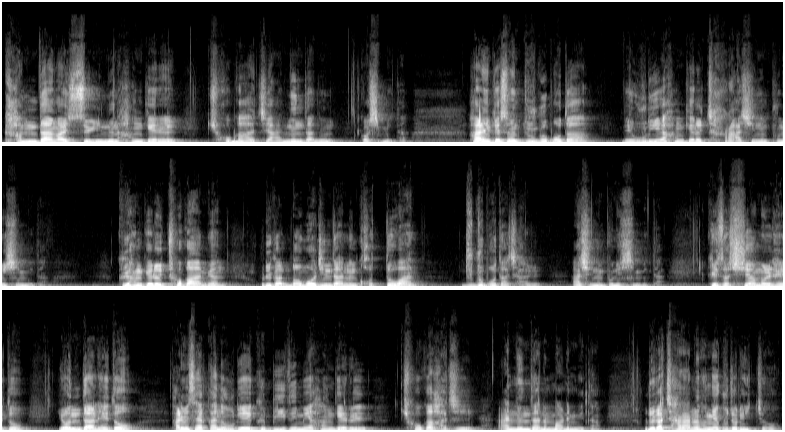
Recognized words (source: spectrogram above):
감당할 수 있는 한계를 초과하지 않는다는 것입니다. 하나님께서는 누구보다 네, 우리의 한계를 잘 아시는 분이십니다. 그 한계를 초과하면 우리가 넘어진다는 것 또한 누구보다 잘 아시는 분이십니다. 그래서 시험을 해도 연단해도 하나님 생각하는 우리의 그 믿음의 한계를 초과하지 않는다는 말입니다. 우리가 잘 아는 성경 구절이 있죠.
